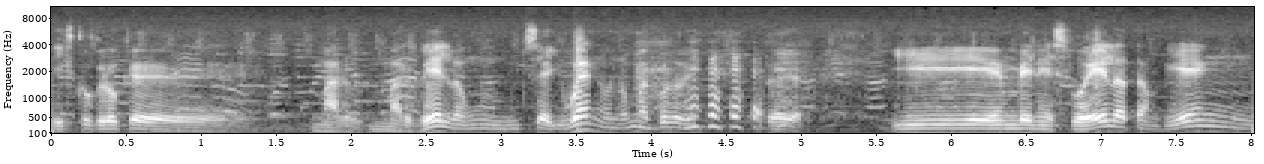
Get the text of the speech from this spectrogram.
disco, creo que Mar- Marvela, un sello, bueno, no me acuerdo bien. Y en Venezuela también.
